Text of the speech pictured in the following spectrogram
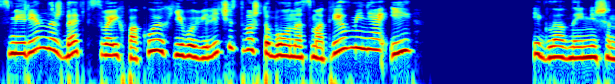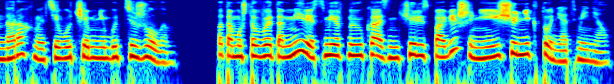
смиренно ждать в своих покоях его величества, чтобы он осмотрел меня и... И главное, не шандарахнуть его чем-нибудь тяжелым, потому что в этом мире смертную казнь через повешение еще никто не отменял.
